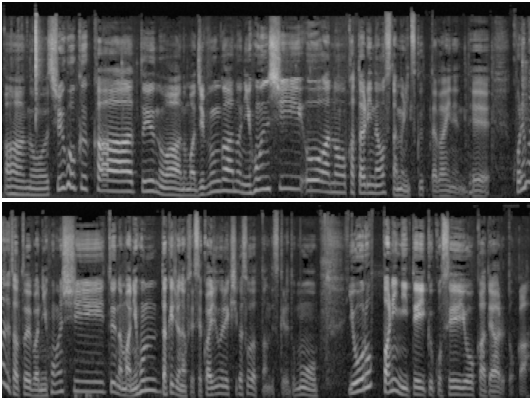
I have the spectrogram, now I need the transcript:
あの中国化というのはあの、まあ、自分があの日本史をあの語り直すために作った概念でこれまで例えば日本史というのは、まあ、日本だけじゃなくて世界中の歴史がそうだったんですけれどもヨーロッパに似ていくこう西洋化であるとか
